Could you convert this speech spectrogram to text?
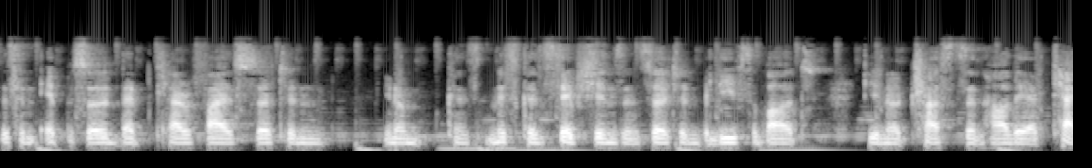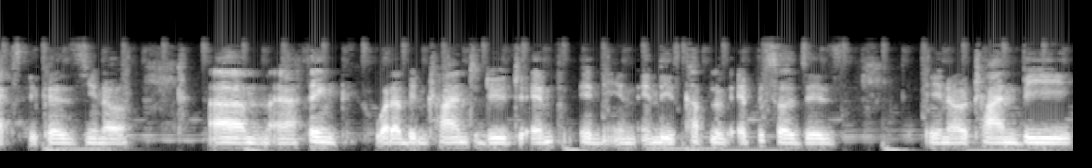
this is an episode that clarifies certain you know misconceptions and certain beliefs about you know trusts and how they are taxed because you know um, and I think what I've been trying to do to in, in in these couple of episodes is you know try and be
